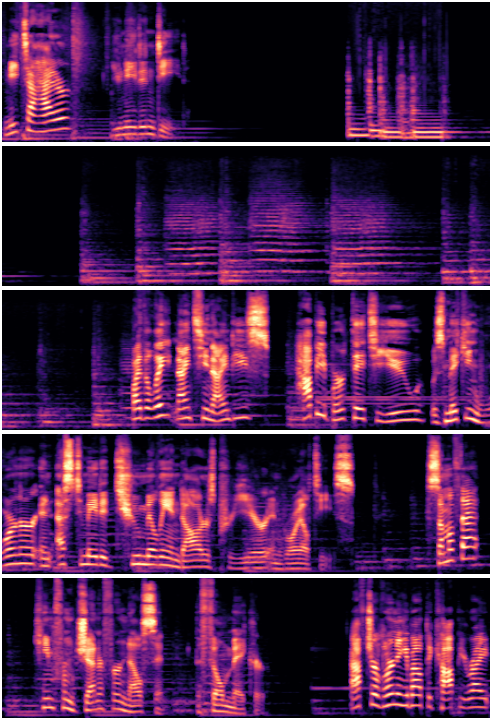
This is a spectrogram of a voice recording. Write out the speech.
Need to hire? You need Indeed. By the late 1990s, Happy Birthday to You was making Warner an estimated $2 million per year in royalties. Some of that came from Jennifer Nelson, the filmmaker. After learning about the copyright,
